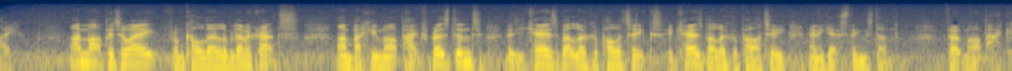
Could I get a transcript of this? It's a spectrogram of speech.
Hi, I'm Mark Pittaway from Calderdale Liberal Democrats. I'm backing Mark Pack for president as he cares about local politics, he cares about local party, and he gets things done. Vote Mark Pack.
